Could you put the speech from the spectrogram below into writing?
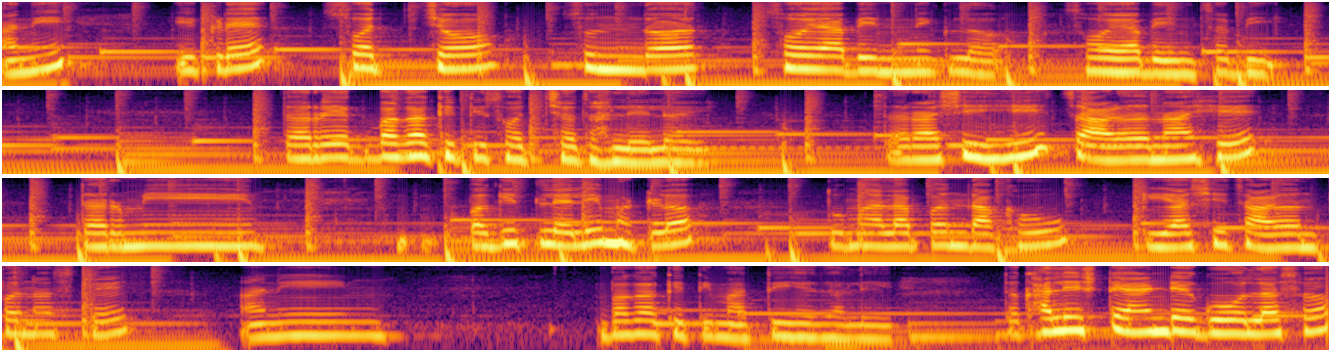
आणि इकडे स्वच्छ सुंदर सोयाबीन निघलं सोयाबीनचं बी. तर एक बघा किती स्वच्छ झालेलं आहे. तर अशी ही चाळण आहे. तर मी बघितलेली म्हटलं तुम्हाला पण दाखवू की अशी चाळण पण असते. आणि बघा किती माती हे झाली. तर खाली स्टँड आहे गोल असं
